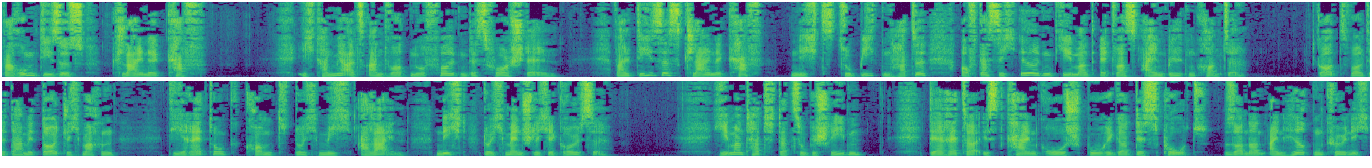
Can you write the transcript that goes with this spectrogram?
Warum dieses kleine Kaff? Ich kann mir als Antwort nur Folgendes vorstellen. Weil dieses kleine Kaff nichts zu bieten hatte, auf das sich irgendjemand etwas einbilden konnte. Gott wollte damit deutlich machen, die Rettung kommt durch mich allein, nicht durch menschliche Größe. Jemand hat dazu geschrieben, der Retter ist kein großspuriger Despot, sondern ein Hirtenkönig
